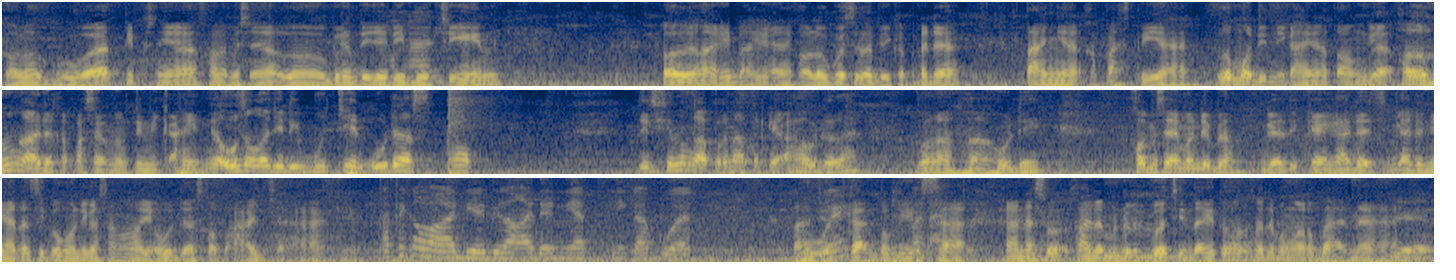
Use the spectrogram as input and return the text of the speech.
Kalau gua tipsnya kalau misalnya lu berhenti jadi bucin. Oh lu nggak pikiran. Kalau gue sih lebih kepada tanya kepastian. Lu mau dinikahin atau enggak? Kalau lu nggak ada kepastian untuk dinikahin, nggak usah lo jadi bucin. Udah stop. Jadi lu nggak pernah tuh kayak ah udahlah, gue nggak mau deh. Kalau misalnya emang dia bilang di- kayak nggak ada nggak ada niatan sih gue mau nikah sama lo ya udah stop aja. Gitu. Tapi kalau dia bilang ada niat nikah buat Lanjutkan gue, pemirsa, gimana? karena su- kadang menurut gue cinta itu harus ada pengorbanan. yes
